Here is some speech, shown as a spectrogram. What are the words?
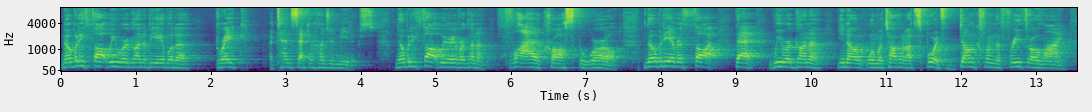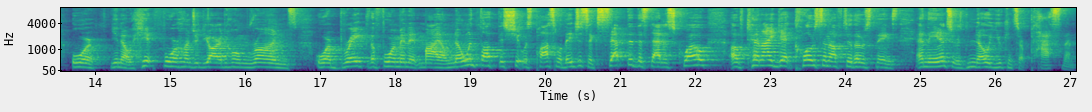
Nobody thought we were going to be able to break a 10 second 100 meters. Nobody thought we were ever gonna fly across the world. Nobody ever thought that we were gonna, you know, when we're talking about sports, dunk from the free throw line or, you know, hit 400 yard home runs or break the four minute mile. No one thought this shit was possible. They just accepted the status quo of can I get close enough to those things? And the answer is no, you can surpass them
